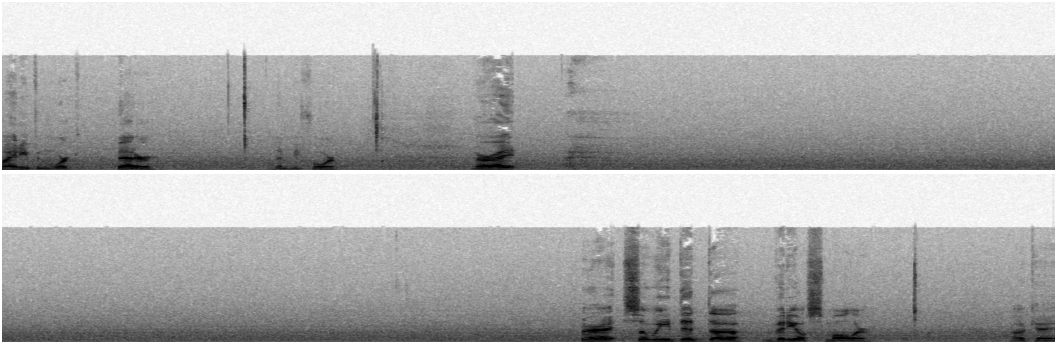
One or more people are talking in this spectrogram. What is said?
might even work better than before. Alright. Alright, so we did the video smaller. Okay.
